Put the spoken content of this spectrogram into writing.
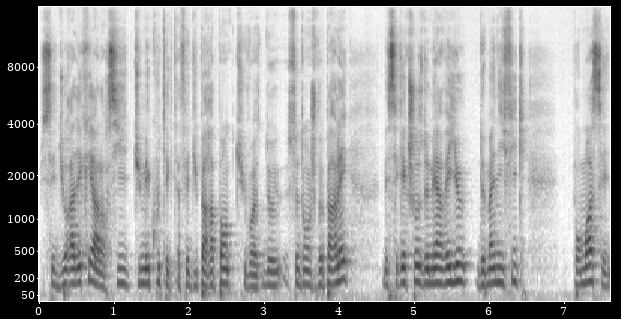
C'est dur à décrire. Alors, si tu m'écoutes et que tu as fait du parapente, tu vois de ce dont je veux parler. Mais c'est quelque chose de merveilleux, de magnifique. Pour moi, c'est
